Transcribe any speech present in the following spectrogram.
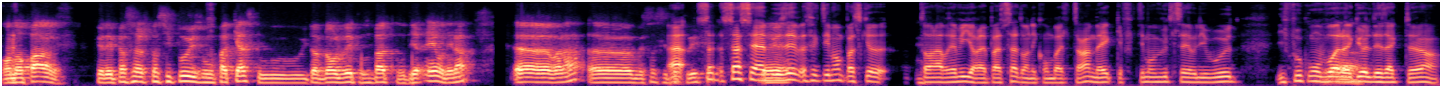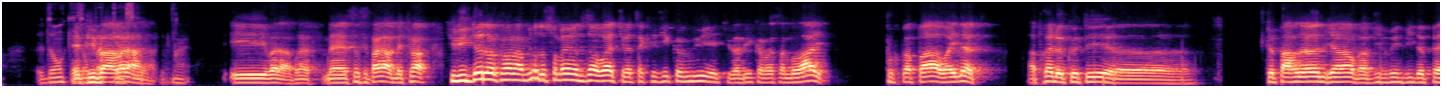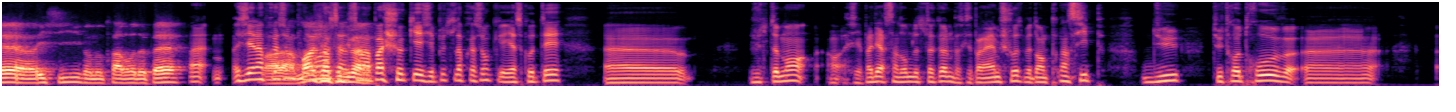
on en parle, que les personnages principaux, ils ont pas de casque ou ils doivent l'enlever pour se battre, pour dire, hé, on est là. Euh, voilà. Euh, mais ça, c'est ah, ça, c'est abusé, effectivement, parce que dans la vraie vie, il n'y aurait pas ça dans les combats, etc. Mais effectivement, vu que c'est Hollywood, il faut qu'on voit la gueule des acteurs. Donc, ils Et puis, bah, voilà. Et voilà, bref. Mais ça, c'est pas grave. Mais tu vois, tu lui donnes encore l'armure de son mari en disant, ouais, tu vas te sacrifier comme lui et tu vas vivre comme un samouraï. Pourquoi pas, why not? Après, le côté, euh, je te pardonne, viens, on va vivre une vie de paix euh, ici, dans notre arbre de paix. j'ai l'impression que moi, ça ne m'a pas choqué. J'ai plus l'impression qu'il y a ce côté, euh, justement, je vais pas dire syndrome de Stockholm parce que c'est pas la même chose, mais dans le principe du, tu te retrouves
